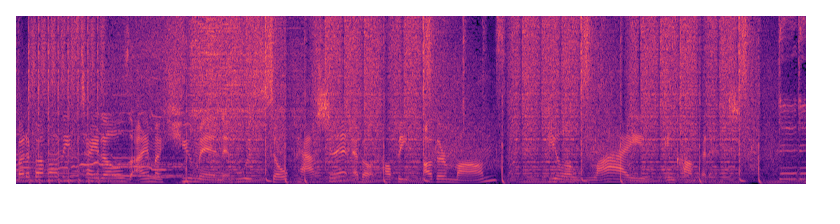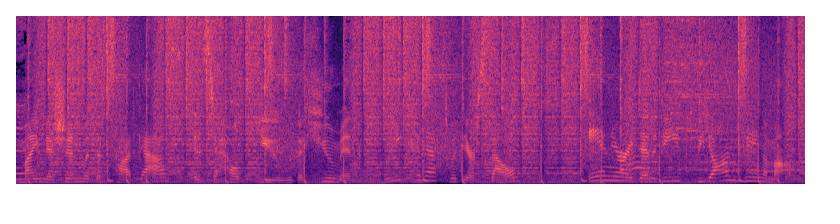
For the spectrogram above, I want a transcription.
But above all these titles, I'm a human who is so passionate about helping other moms feel alive and confident. My mission with this podcast is to help you, the human, reconnect with yourself and your identity beyond being a mom.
